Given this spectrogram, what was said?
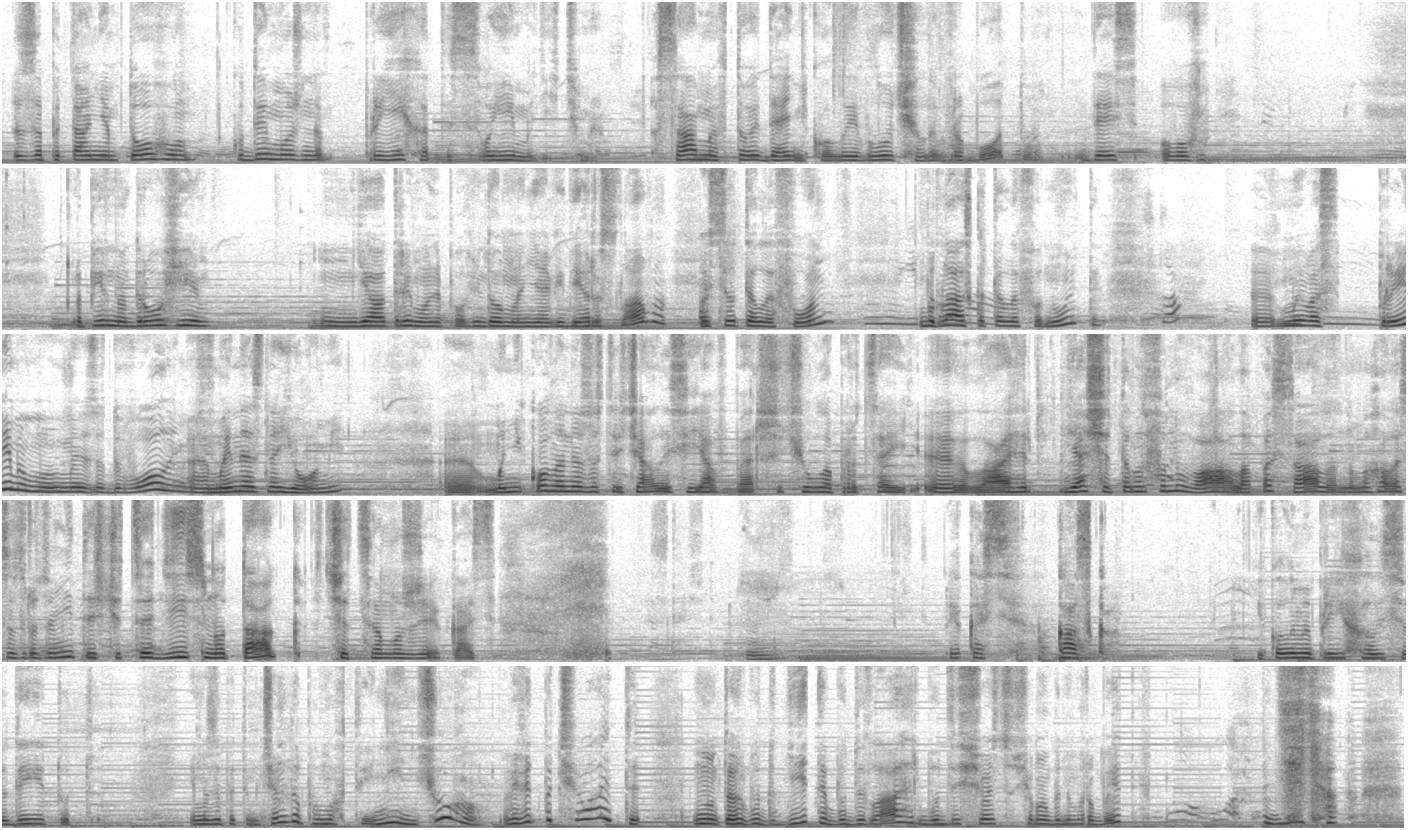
З запитанням того, куди можна приїхати з своїми дітьми. Саме в той день, коли влучили в роботу, десь о, о пів на другій, я отримала повідомлення від Ярослава. Ось о телефон. Будь ласка, телефонуйте. Е, Ми вас приймемо, ми задоволені. Е, Ми не знайомі. Е, Ми ніколи не зустрічалися. Я вперше чула про цей е, лагерь. Я ще телефонувала, писала, намагалася зрозуміти, чи це дійсно так, чи це може якась, якась казка. І коли ми приїхали сюди, тут, і ми запитуємо, чим допомогти? Ні, нічого, ви відпочивайте. Ну, то будуть діти, буде лагерь, буде щось, що ми будемо робити. Дітя,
